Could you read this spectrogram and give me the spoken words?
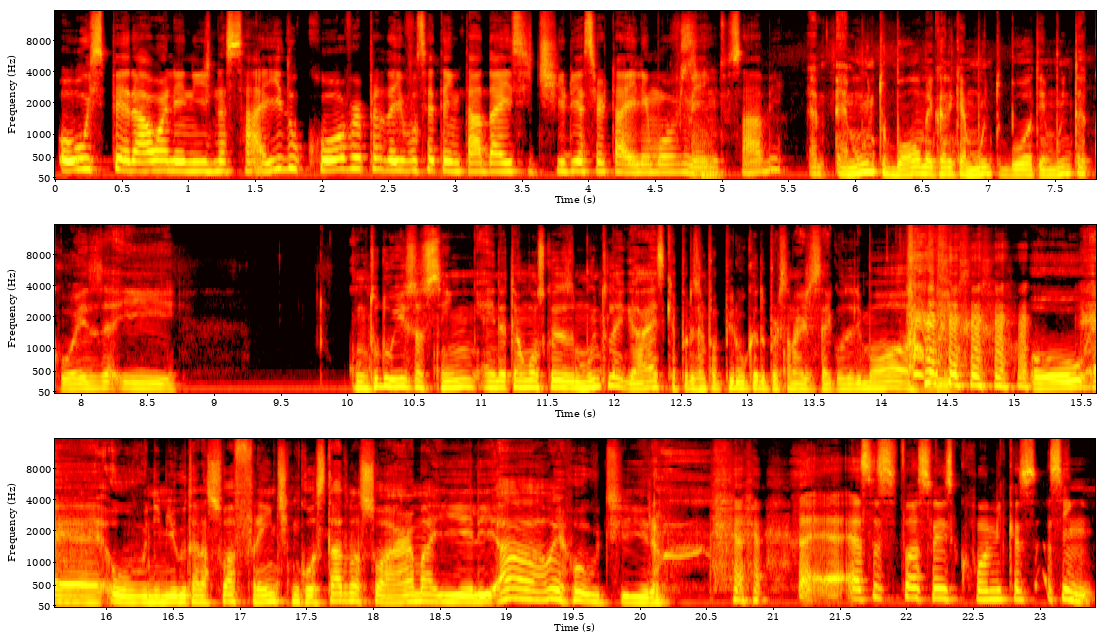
ou esperar o alienígena sair do cover para daí você tentar dar esse tiro e acertar ele em movimento, Sim. sabe? É, é muito bom, a mecânica é muito boa, tem muita coisa e com tudo isso, assim, ainda tem algumas coisas muito legais, que é, por exemplo, a peruca do personagem sair quando ele morre. ou é, o inimigo tá na sua frente, encostado na sua arma, e ele, ah, errou o tiro. É, essas situações cômicas, assim,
